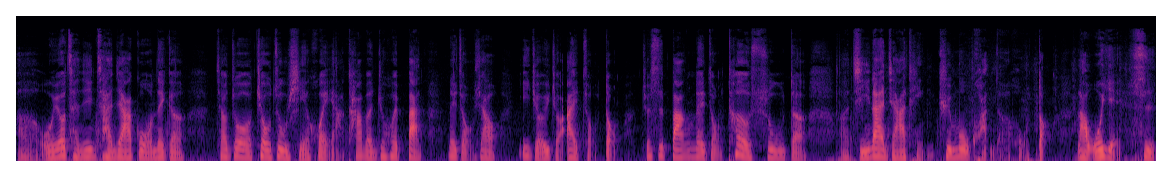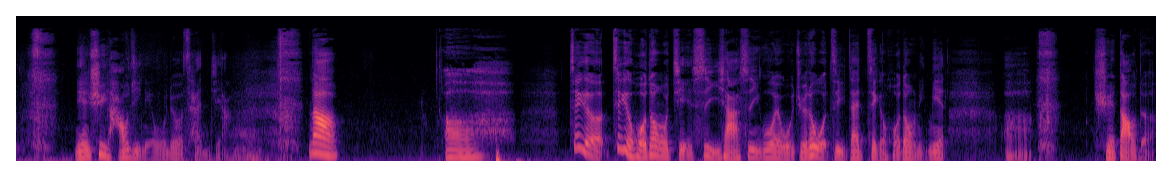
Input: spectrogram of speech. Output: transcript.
呃，我又曾经参加过那个叫做救助协会啊，他们就会办那种叫“一九一九爱走动”，就是帮那种特殊的呃急难家庭去募款的活动。那我也是连续好几年我就有参加。那呃，这个这个活动我解释一下，是因为我觉得我自己在这个活动里面。啊、学到的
